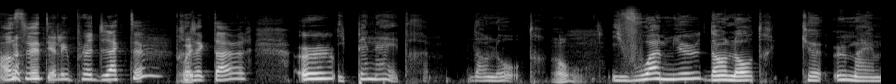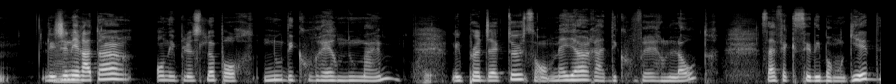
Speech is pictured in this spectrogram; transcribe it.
Ensuite, il y a les projecteurs. projecteurs. Eux, ils pénètrent dans l'autre. Oh. Ils voient mieux dans l'autre que eux-mêmes. Les Hmm. générateurs, on est plus là pour nous découvrir nous-mêmes. Oui. Les projecteurs sont meilleurs à découvrir l'autre. Ça fait que c'est des bons guides,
